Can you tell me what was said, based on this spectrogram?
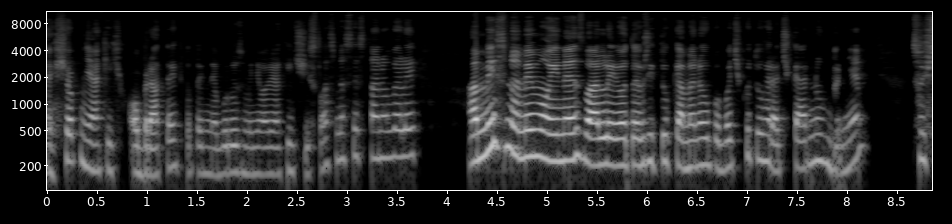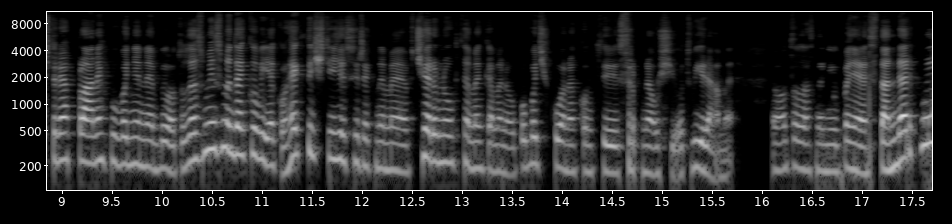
e-shop, nějakých obratech, to teď nebudu zmiňovat, jaký čísla jsme si stanovili, a my jsme mimo jiné zvládli otevřít tu kamennou pobočku, tu hračkárnu v Brně, což teda v plánech původně nebylo. To zase my jsme takový jako hektičtí, že si řekneme v červnu chceme kamennou pobočku a na konci srpna už ji otvíráme. No, to zase není úplně standardní,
